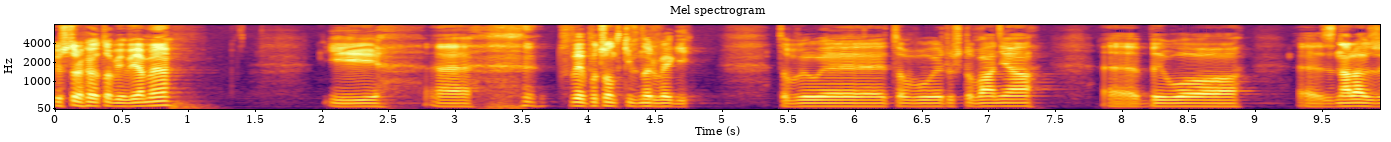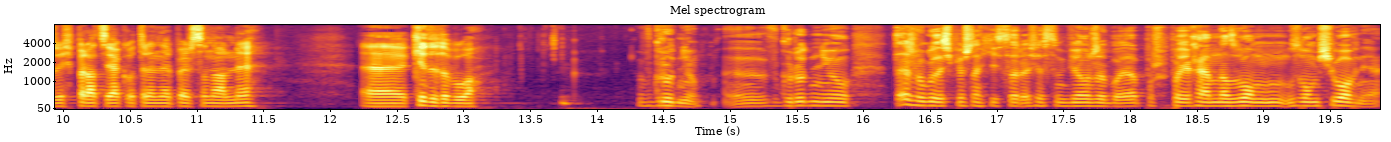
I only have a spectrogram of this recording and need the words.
Już trochę o tobie wiemy i e, twoje początki w Norwegii. To były, to były rusztowania, e, było, e, znalazłeś pracę jako trener personalny. E, kiedy to było? W grudniu. E, W grudniu też w ogóle śmieszna historia się z tym wiąże, bo ja pojechałem na złą, złą siłownię.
